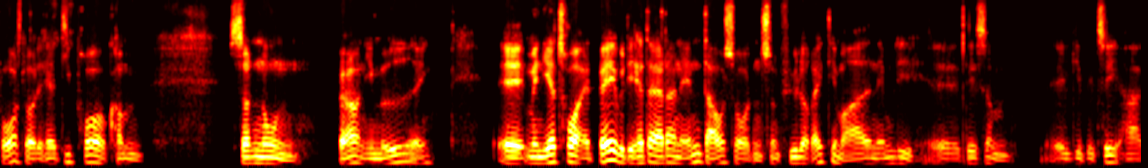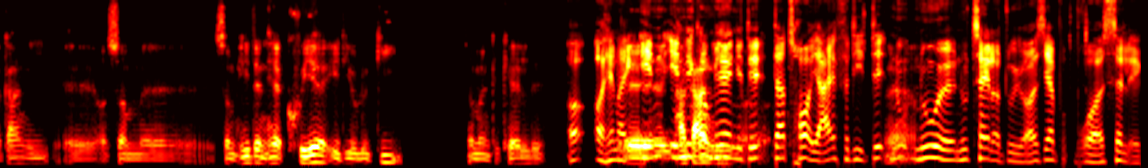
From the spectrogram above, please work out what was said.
foreslår det her, de prøver at komme sådan nogle børn i møde. Ikke? Øh, men jeg tror, at bagved det her, der er der en anden dagsorden, som fylder rigtig meget, nemlig det, som LGBT har gang i, og som, som hele den her queer-ideologi, som man kan kalde det, og, og Henrik, Øh, inden, inden vi går mere ind i det, der tror jeg, fordi det, nu, Ja. nu, øh, nu taler du jo også, jeg bruger også selv øh,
